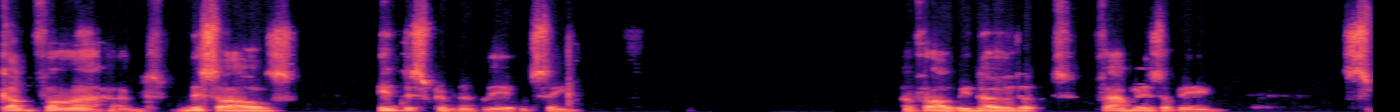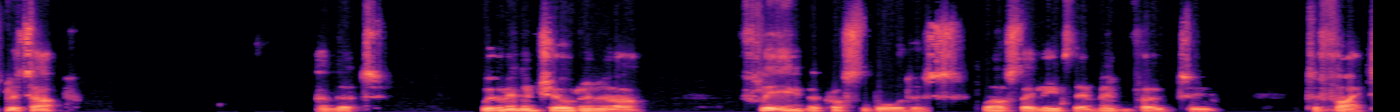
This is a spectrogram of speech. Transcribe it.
gunfire and missiles indiscriminately, it would seem. And Father, we know that families are being split up and that women and children are fleeing across the borders whilst they leave their menfolk to, to fight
